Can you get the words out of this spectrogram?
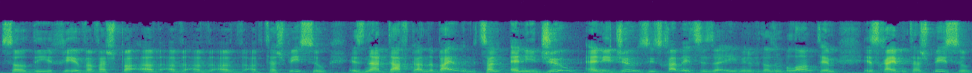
so the chiyuv of of, of, of, of, of Tashbisu is not dafka on the Bailim. It's on any Jew. Any Jews. He's Chavetz. Even if it doesn't belong to him, is Chayiv in Tashbisu.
